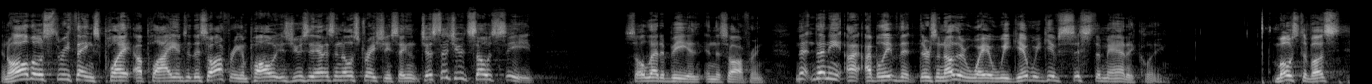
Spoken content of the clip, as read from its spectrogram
And all those three things play, apply into this offering. And Paul is using that as an illustration. He's saying, just as you'd sow seed, so let it be in, in this offering. Then, then he, I, I believe that there's another way we give. We give systematically. Most of us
